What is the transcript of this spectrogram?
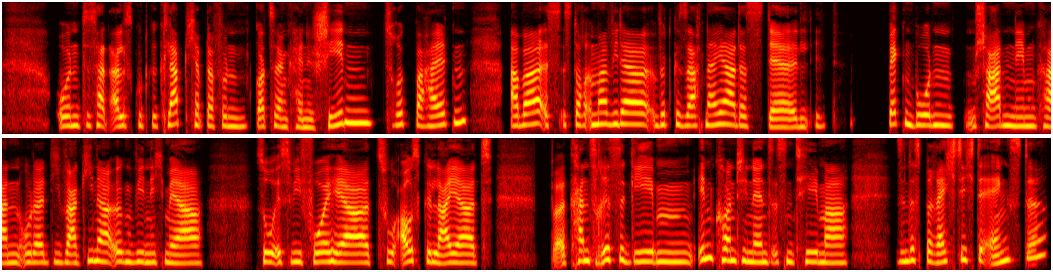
und es hat alles gut geklappt. Ich habe davon Gott sei Dank keine Schäden zurückbehalten, aber es ist doch immer wieder wird gesagt, naja, dass der Beckenboden Schaden nehmen kann oder die Vagina irgendwie nicht mehr so ist wie vorher, zu ausgeleiert, kann es Risse geben, Inkontinenz ist ein Thema. Sind das berechtigte Ängste?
